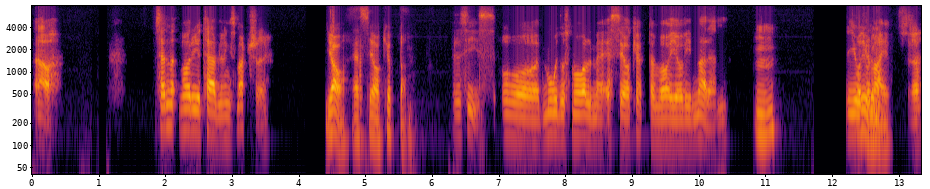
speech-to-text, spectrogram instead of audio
Ja. Sen var det ju tävlingsmatcher. Ja, SCA-cupen. Precis. Och Modos mål med SCA-cupen var ju att vinna den. Mm. Det gjorde, gjorde man man.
